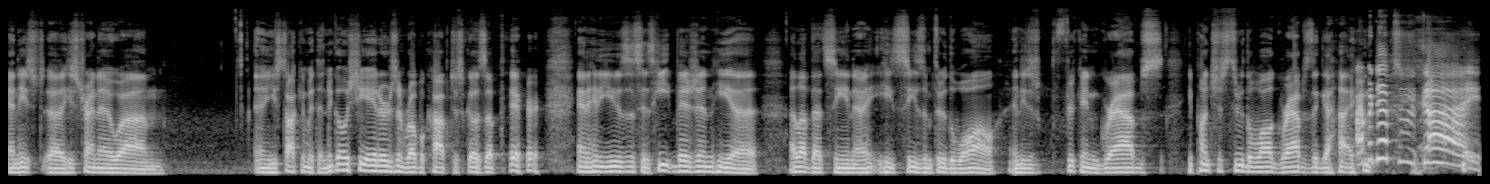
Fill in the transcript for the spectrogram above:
and he's uh, he's trying to. Um, and he's talking with the negotiators, and RoboCop just goes up there, and he uses his heat vision. He, uh, I love that scene. Uh, he sees him through the wall, and he's freaking grabs. He punches through the wall, grabs the guy, I'm a desperate guy.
